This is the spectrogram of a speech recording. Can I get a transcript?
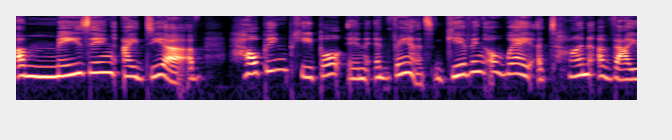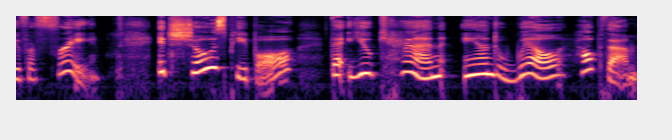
amazing idea of helping people in advance, giving away a ton of value for free. It shows people that you can and will help them,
